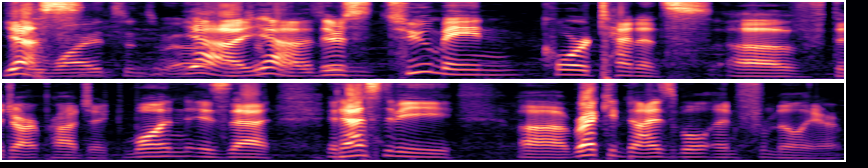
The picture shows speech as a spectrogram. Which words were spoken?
yes. why it's uh, yeah, yeah. There's two main core tenets of the Dart project. One is that it has to be uh, recognizable and familiar.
